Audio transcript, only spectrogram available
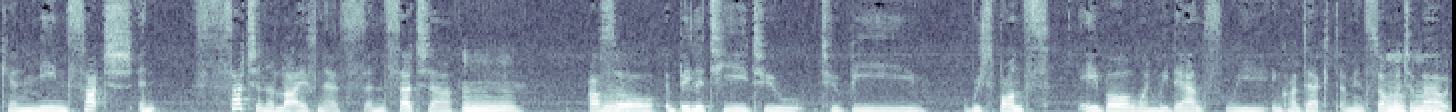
can mean such an such an aliveness and such a mm. also mm. ability to to be response able when we dance, we in contact. I mean, so mm-hmm. much about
